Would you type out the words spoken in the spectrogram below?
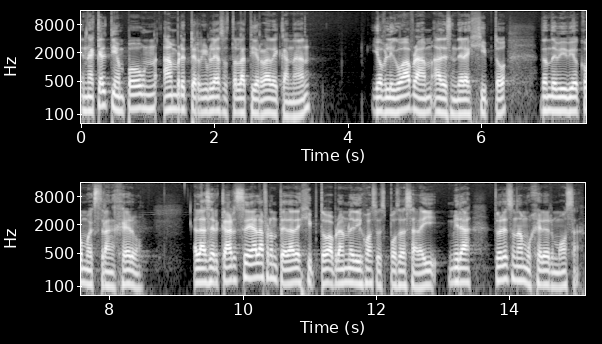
En aquel tiempo un hambre terrible azotó la tierra de Canaán y obligó a Abraham a descender a Egipto, donde vivió como extranjero. Al acercarse a la frontera de Egipto, Abraham le dijo a su esposa Sarai, mira, tú eres una mujer hermosa.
